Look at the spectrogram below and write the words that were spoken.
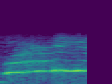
Where are you?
